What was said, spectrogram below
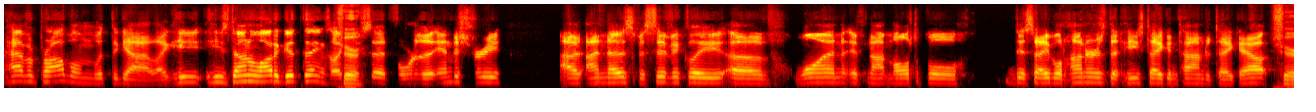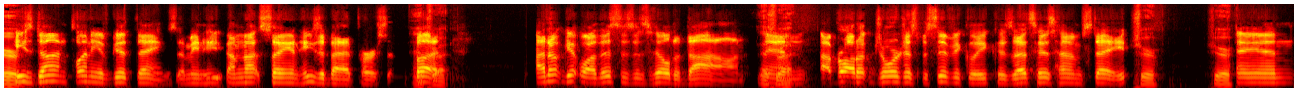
have a problem with the guy. Like he, he's done a lot of good things, like Sure. you said, for the industry. I, I know specifically of one, if not multiple, disabled hunters that he's taken time to take out. sure. He's done plenty of good things. I mean, he, I'm not saying he's a bad person, That's but right. I don't get why this is his hill to die on. That's and right. I brought up Georgia specifically because that's his home state Sure, Sure. and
